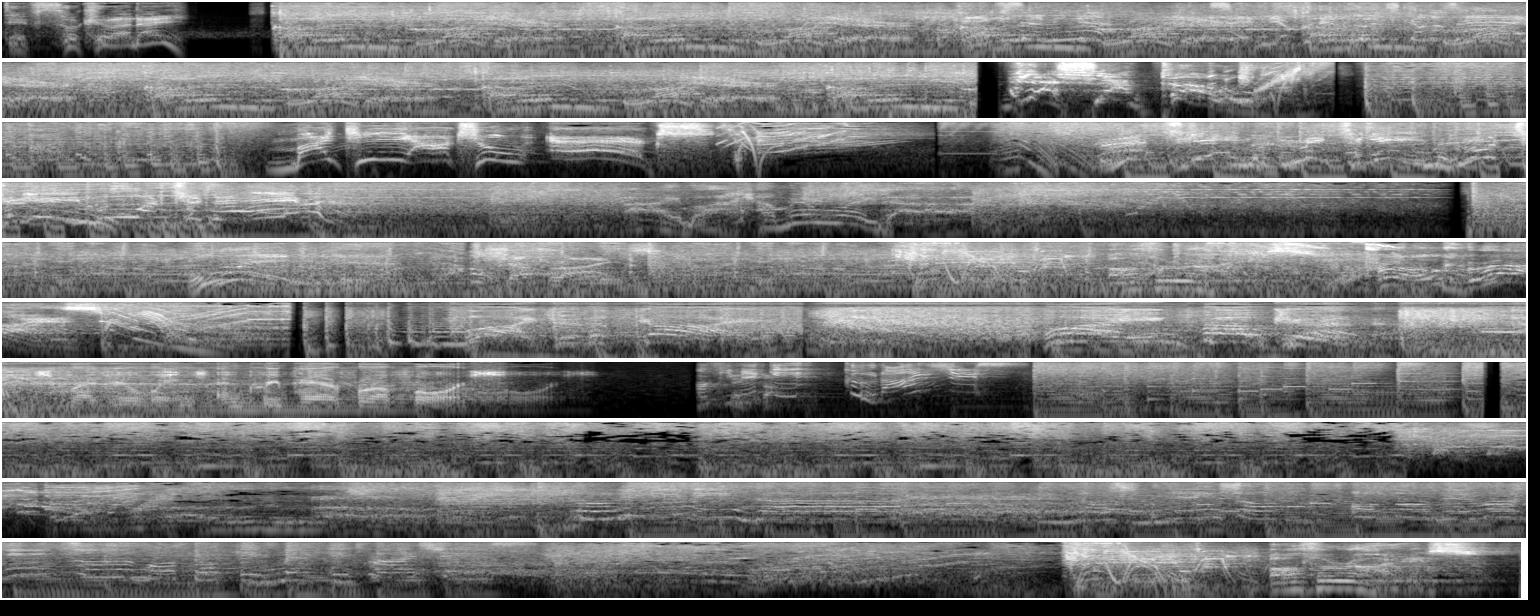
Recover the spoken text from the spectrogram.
手不足はないカレン・ライダーカレン・ライダー行くぜみんな全力でぶちかませカレン・ライダーカレン・ライダーカレン・よっしゃっとマイティアクション X! Let's game! Make the game! What's your game? What's your name? I'm a Kamen Rider. Win! Shut rise. Authorize. Probe rise. Fly to the sky. Flying Falcon. Spread your wings and prepare for a force. Authorize.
